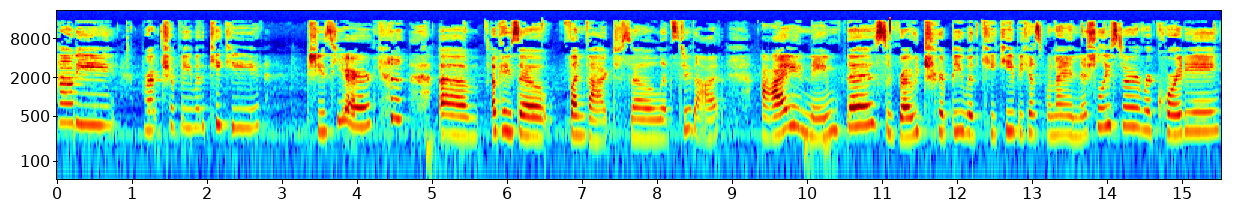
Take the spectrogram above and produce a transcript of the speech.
Howdy, road trippy with Kiki. She's here. um, okay, so fun fact. So let's do that. I named this Road Trippy with Kiki because when I initially started recording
